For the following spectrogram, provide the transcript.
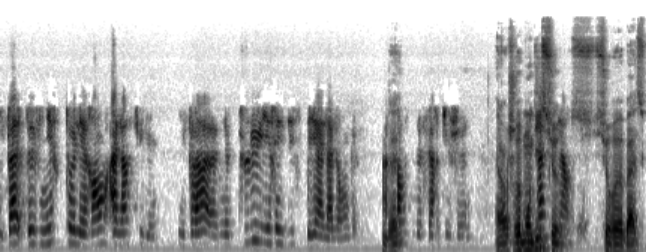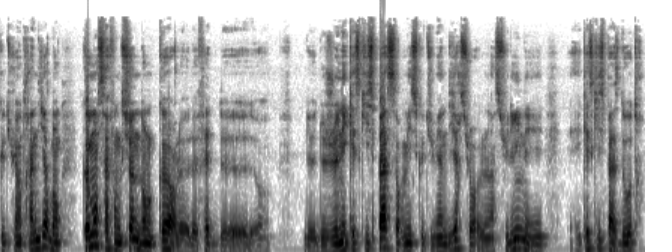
il va devenir tolérant à l'insuline. Il va euh, ne plus y résister à la longue, à force de faire du jeûne. Alors, je rebondis Ah, sur, bien. sur bah, ce que tu es en train de dire. Donc, comment ça fonctionne dans le corps, le, le fait de, de, de jeûner Qu'est-ce qui se passe, hormis ce que tu viens de dire sur l'insuline Et, et qu'est-ce qui se passe d'autre?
